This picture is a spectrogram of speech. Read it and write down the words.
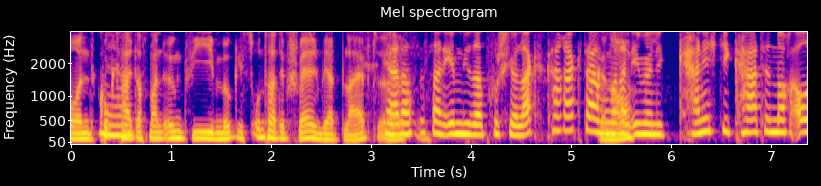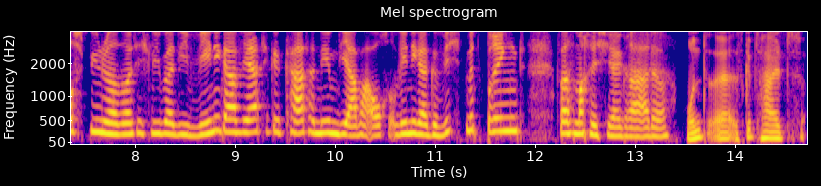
und guckt Ja. halt, dass man irgendwie möglichst unter dem Schwellenwert bleibt. Ja, Äh, das ist dann eben dieser Push-Your-Luck-Charakter, wo Genau. man dann eben überlegt, kann ich die Karte noch ausspielen oder sollte ich lieber die weniger wertige Karte nehmen, die aber auch weniger Gewicht mitbringt? Was mache ich hier gerade? Und äh, es gibt halt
